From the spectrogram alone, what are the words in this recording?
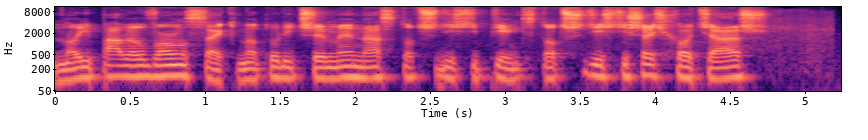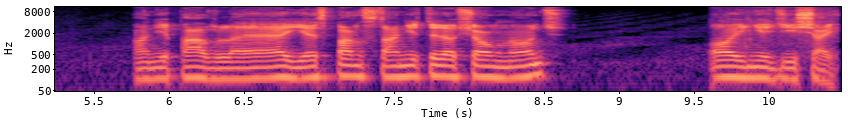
No i Paweł Wąsek, no tu liczymy na 135, 136 chociaż. Panie Pawle, jest pan w stanie tyle osiągnąć? Oj, nie dzisiaj,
